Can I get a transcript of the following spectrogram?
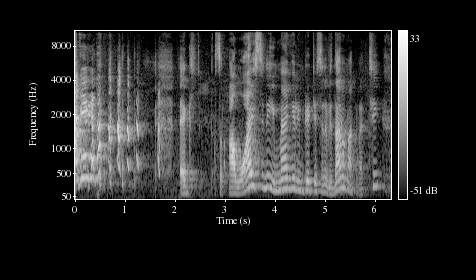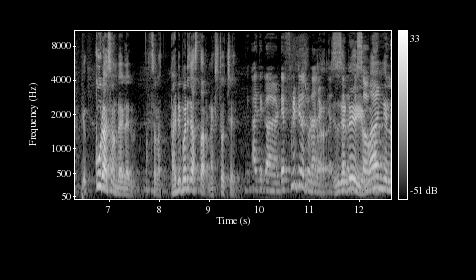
అదే కదా. నెక్స్ట్ అసలు ఆ వాయిస్ని ఇమాన్యుల్ ఇమిటేట్ చేసిన విధానం నాకు నచ్చి ఎక్కువ రాసాం డైలాగ్ అసలు పడి పడి చేస్తారు నెక్స్ట్ వచ్చేది. ఎందుకంటే. ఇమాన్యుల్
